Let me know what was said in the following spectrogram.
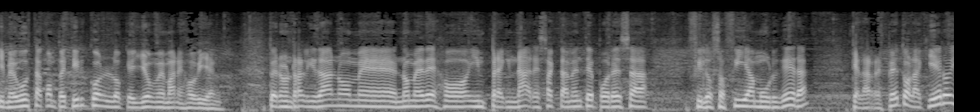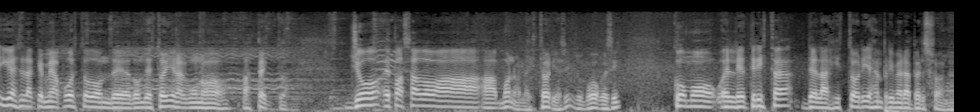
y me gusta competir con lo que yo me manejo bien. Pero en realidad no me, no me dejo impregnar exactamente por esa filosofía murguera, que la respeto, la quiero y es la que me ha puesto donde, donde estoy en algunos aspectos. Yo he pasado a, a bueno, la historia, sí, supongo que sí, como el letrista de las historias en primera persona,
